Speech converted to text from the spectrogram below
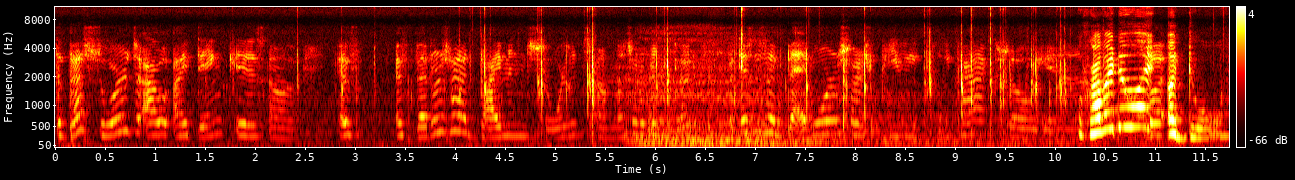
the best swords out I think is uh if if Bed Wars had diamond swords, um those would have been good. But this is a Bedwars slash PvP pack, so yeah. We'll probably do like a duel.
